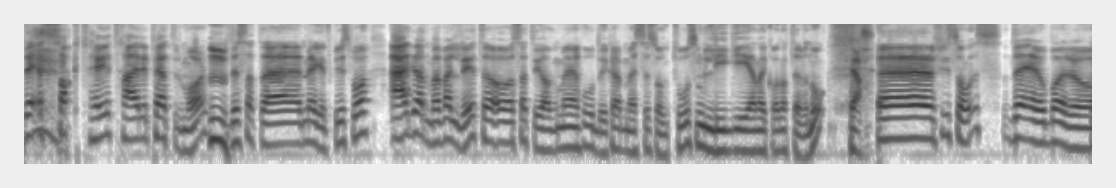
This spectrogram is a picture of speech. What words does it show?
Det er sagt høyt her i P3 Morgen. Det setter jeg meget pris på. Jeg gleder meg veldig til å sette i gang med Hodet i klemme sesong to, som ligger i NRK nett-TV nå. Ja. Eh, Fristående. Det er jo bare å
